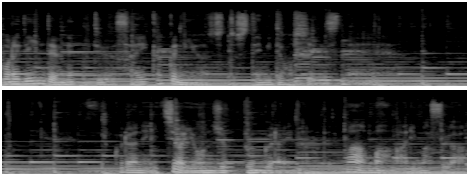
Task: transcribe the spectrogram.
これでいいんだよねっていう再確認をちょっとしてみてほしいですね。れはね1話40分ぐらいなのでまあまあありますが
